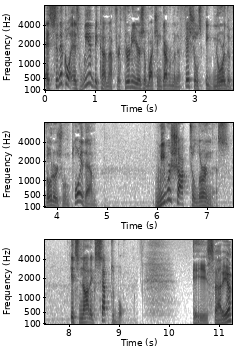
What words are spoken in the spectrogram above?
As cynical as we have become after 30 years of watching government officials ignore the voters who employ them, we were shocked to learn this. It's not acceptable. I Sverige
